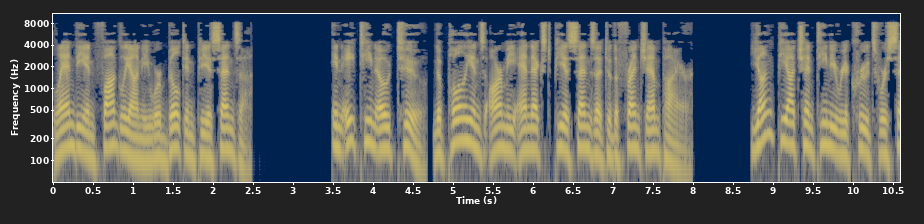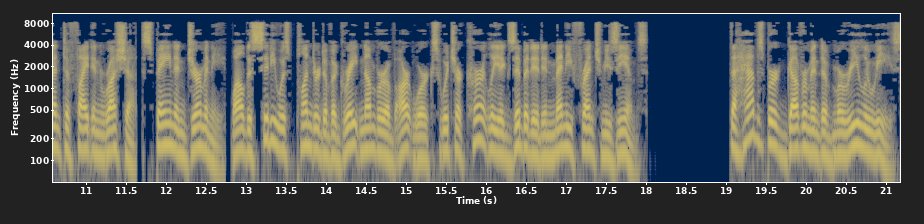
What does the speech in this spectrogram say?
Landi and Fogliani were built in Piacenza. In 1802, Napoleon's army annexed Piacenza to the French Empire. Young Piacentini recruits were sent to fight in Russia, Spain and Germany, while the city was plundered of a great number of artworks which are currently exhibited in many French museums. The Habsburg government of Marie-Louise,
